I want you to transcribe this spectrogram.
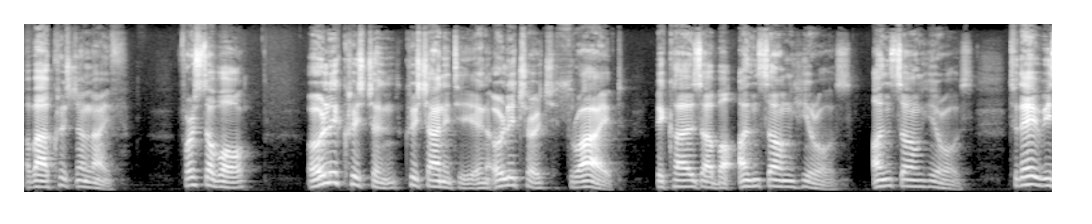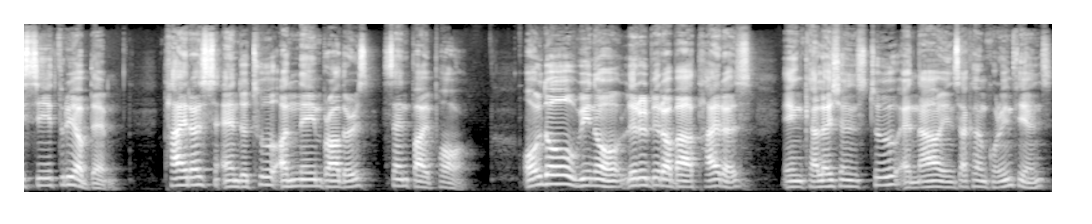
about Christian life. First of all, early Christian Christianity and early church thrived because of unsung heroes. Unsung heroes. Today we see three of them Titus and the two unnamed brothers sent by Paul. Although we know a little bit about Titus in Galatians 2 and now in 2 Corinthians,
